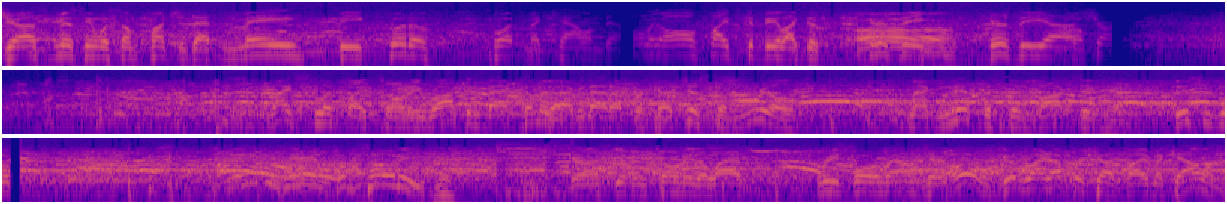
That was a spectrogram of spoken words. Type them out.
just missing with some punches that maybe could have put McCallum down. Only all fights could be like this. Here's Oh. the, here's the, uh, nice slip by Toney, rocking back, coming back with that uppercut. Just some real magnificent boxing here. This is what... Hand from Toney. I've given Toney the last three, four rounds here. Oh, good right uppercut by McCallum.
